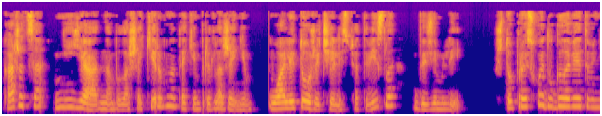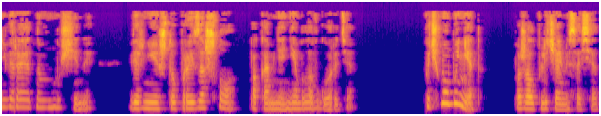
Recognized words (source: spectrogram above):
Кажется, не я одна была шокирована таким предложением. У Али тоже челюсть отвисла до земли. Что происходит в голове этого невероятного мужчины? Вернее, что произошло, пока меня не было в городе. «Почему бы нет?» – пожал плечами сосед.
